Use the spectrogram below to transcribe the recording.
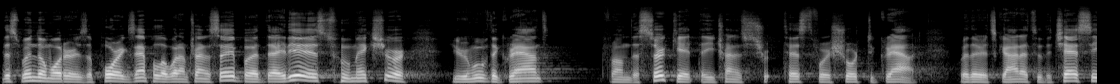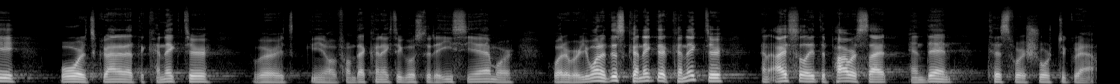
This window motor is a poor example of what I'm trying to say, but the idea is to make sure you remove the ground from the circuit that you're trying to test for a short to ground, whether it's grounded to the chassis or it's grounded at the connector, where it's, you know, from that connector goes to the ECM or whatever. You want to disconnect that connector and isolate the power side and then test for a short to ground.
